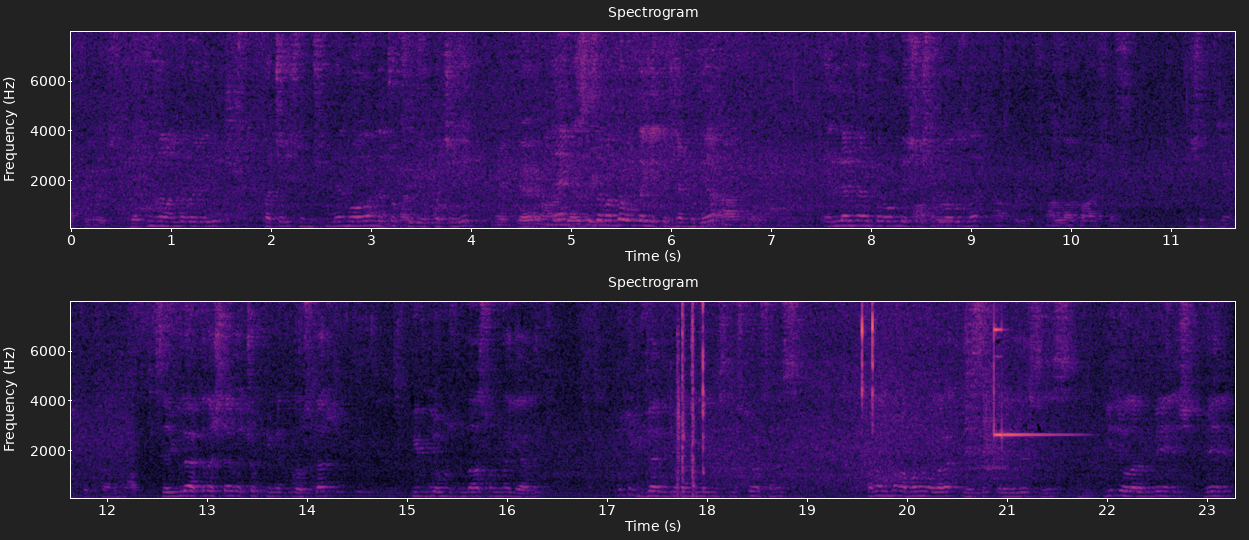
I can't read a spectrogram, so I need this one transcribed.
Afiyet olsun. Yakın zamanda böyle bir paça içmemiştim. Benim oğlan da çok seviyor paçayı. Beklerim abi. En kısa zamanda onu da getireceğim buraya. Ellerinden öper 15 yaşında oğlum var. Allah bağışlasın. Teşekkürler. Çok sağ olun. Sevgili arkadaşlar ve çok kıymetli dostlar. Bir videomuzun daha sonuna geldik. Bu tür güzel videoların gelmesini istiyorsanız kanalıma abone olarak destek verebilirsiniz. Videolarımı beğenip, beğenip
